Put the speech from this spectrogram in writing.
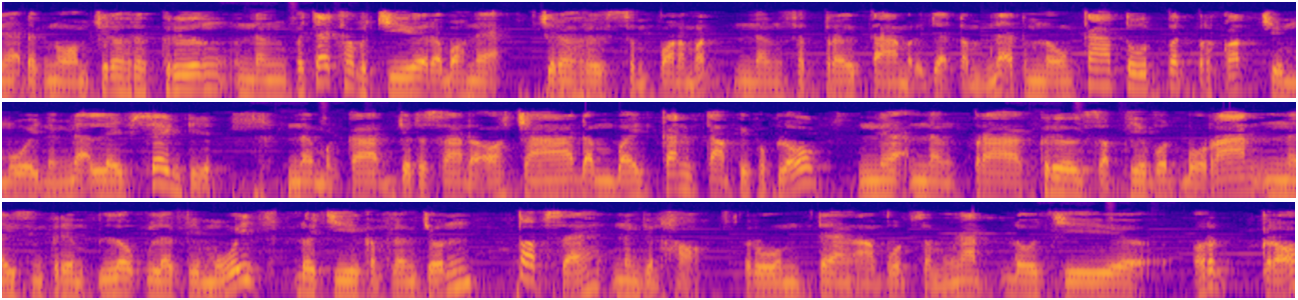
អ្នកដឹកនាំជ្រើសរើសគ្រឿងនិងបច្ចេកវិទ្យារបស់អ្នកជ្រើសរើសសម្ព័ន្ធមិត្តនិងសត្រូវតាមរយៈតំណែងតំណងការទូតពិតប្រាកដជាមួយនឹងអ្នកលេងផ្សេងទៀតនិងបង្កើតយុទ្ធសាស្ត្រដ៏អស្ចារ្យដើម្បីកាន់កាប់ពិភពលោកអ្នកនឹងប្រើគ្រឿងសព្វាវុធបុរាណនៃសង្គ្រាមលោកលើកទី1ដូចជាកំភ្លើងជន់តបសេះនិងយន្តហោះរួមទាំងអាវុធសម្ងាត់ដូចជា រត់ក្រោះ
